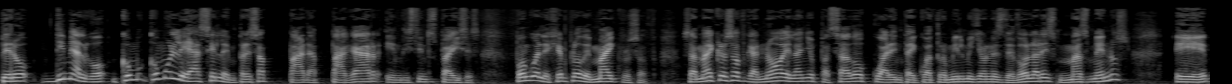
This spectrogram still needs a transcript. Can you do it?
Pero dime algo, ¿cómo, cómo le hace la empresa para pagar en distintos países? Pongo el ejemplo de Microsoft. O sea, Microsoft ganó el año pasado 44 mil millones de dólares, más o menos. Eh,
